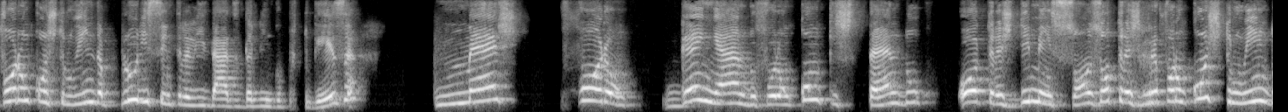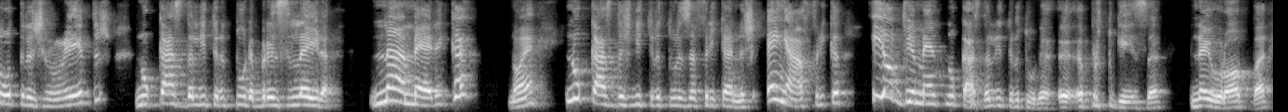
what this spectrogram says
foram construindo a pluricentralidade da língua portuguesa, mas foram ganhando, foram conquistando outras dimensões, outras foram construindo outras redes, no caso da literatura brasileira na América, não é? No caso das literaturas africanas em África e obviamente no caso da literatura uh, portuguesa na Europa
